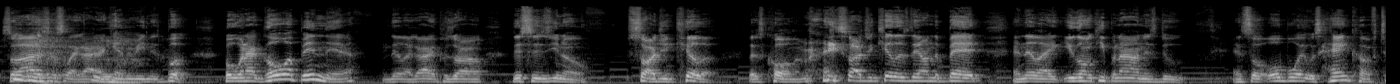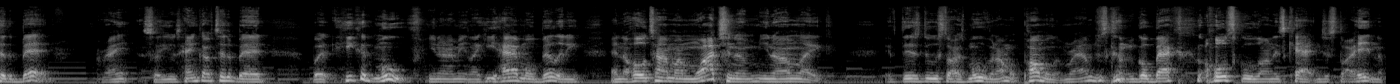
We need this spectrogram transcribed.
So I was just like, I can't be reading this book. But when I go up in there, they're like, all right, Pizarro, this is, you know, Sergeant Killer. Let's call him, right? Sergeant Killer's there on the bed, and they're like, you're to keep an eye on this dude. And so old boy was handcuffed to the bed, right? So he was handcuffed to the bed, but he could move, you know what I mean? Like he had mobility. And the whole time I'm watching him, you know, I'm like, if this dude starts moving, I'm gonna pummel him, right? I'm just gonna go back old school on this cat and just start hitting him.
